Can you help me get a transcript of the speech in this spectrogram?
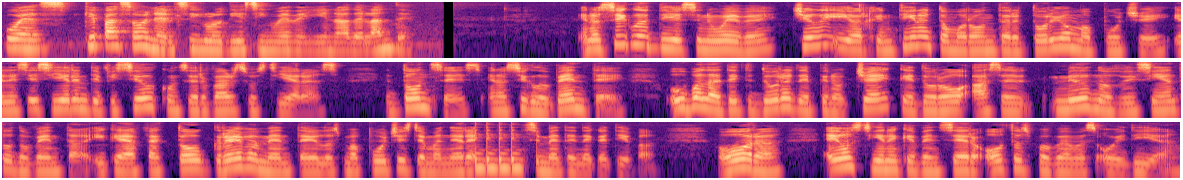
Pues, ¿qué pasó en el siglo XIX y en adelante? En el siglo XIX, Chile y Argentina tomaron territorio mapuche y les hicieron difícil conservar sus tierras. Entonces, en el siglo XX, hubo la dictadura de Pinochet que duró hasta 1990 y que afectó gravemente a los mapuches de manera intensamente negativa. Ahora, ellos tienen que vencer otros problemas hoy día.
